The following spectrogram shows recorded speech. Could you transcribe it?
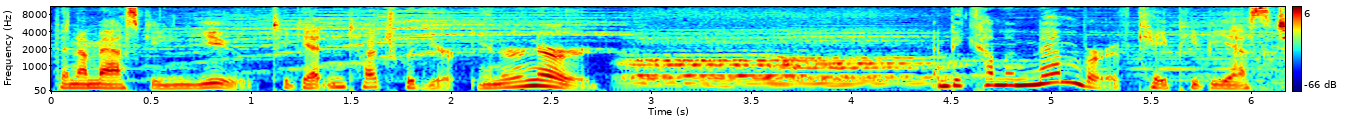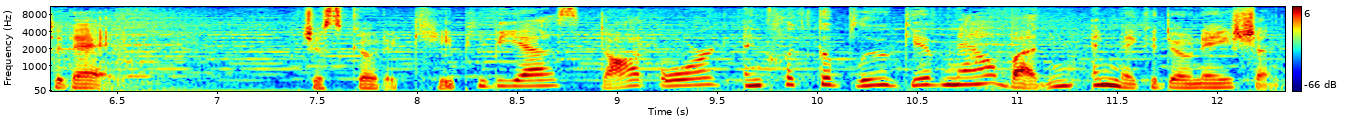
then I'm asking you to get in touch with your inner nerd and become a member of KPBS today. Just go to kpbs.org and click the blue Give Now button and make a donation.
